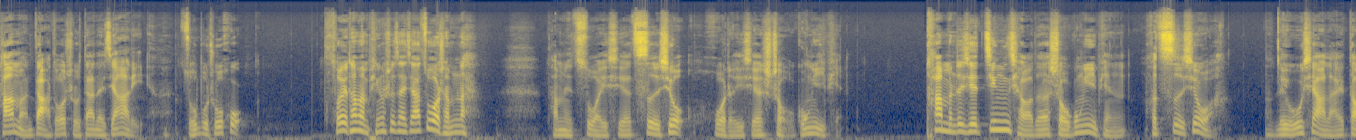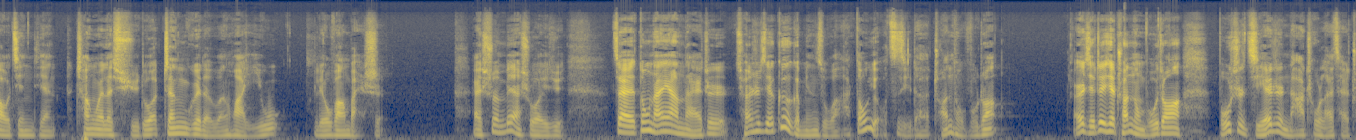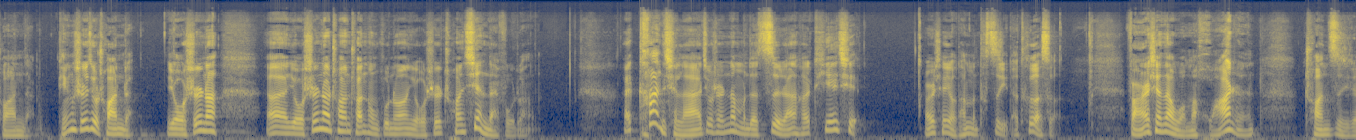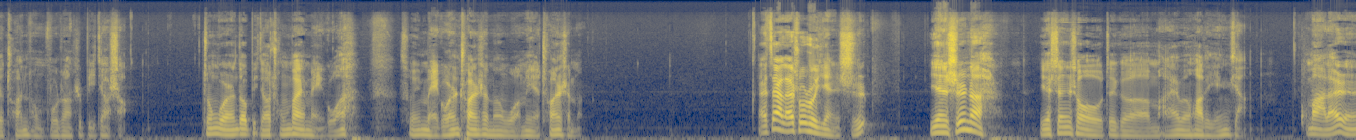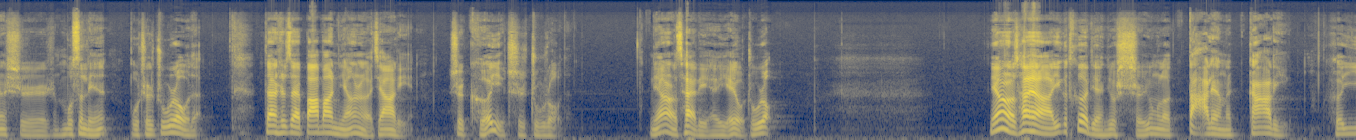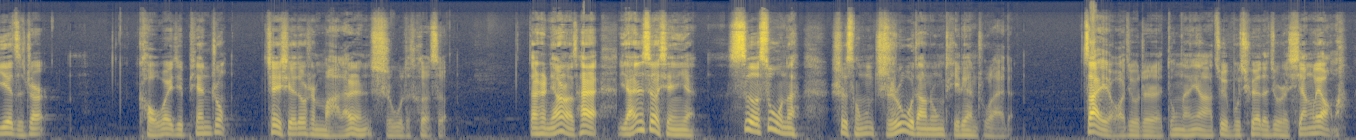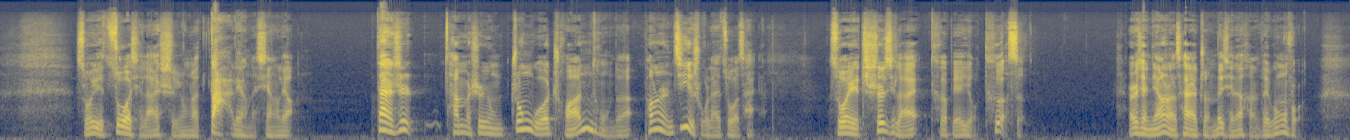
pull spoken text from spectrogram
他们大多数待在家里，足不出户，所以他们平时在家做什么呢？他们做一些刺绣或者一些手工艺品。他们这些精巧的手工艺品和刺绣啊，留下来到今天，成为了许多珍贵的文化遗物，流芳百世。哎，顺便说一句，在东南亚乃至全世界各个民族啊，都有自己的传统服装，而且这些传统服装不是节日拿出来才穿的，平时就穿着。有时呢，呃，有时呢穿传统服装，有时穿现代服装。哎，看起来就是那么的自然和贴切，而且有他们自己的特色。反而现在我们华人穿自己的传统服装是比较少，中国人都比较崇拜美国，所以美国人穿什么我们也穿什么。哎，再来说说饮食，饮食呢也深受这个马来文化的影响。马来人是穆斯林，不吃猪肉的，但是在巴巴娘惹家里是可以吃猪肉的，娘惹菜里也有猪肉。娘惹菜啊，一个特点就使用了大量的咖喱和椰子汁儿，口味就偏重，这些都是马来人食物的特色。但是娘惹菜颜色鲜艳，色素呢是从植物当中提炼出来的。再有就是东南亚最不缺的就是香料嘛，所以做起来使用了大量的香料，但是他们是用中国传统的烹饪技术来做菜，所以吃起来特别有特色。而且娘惹菜准备起来很费功夫。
